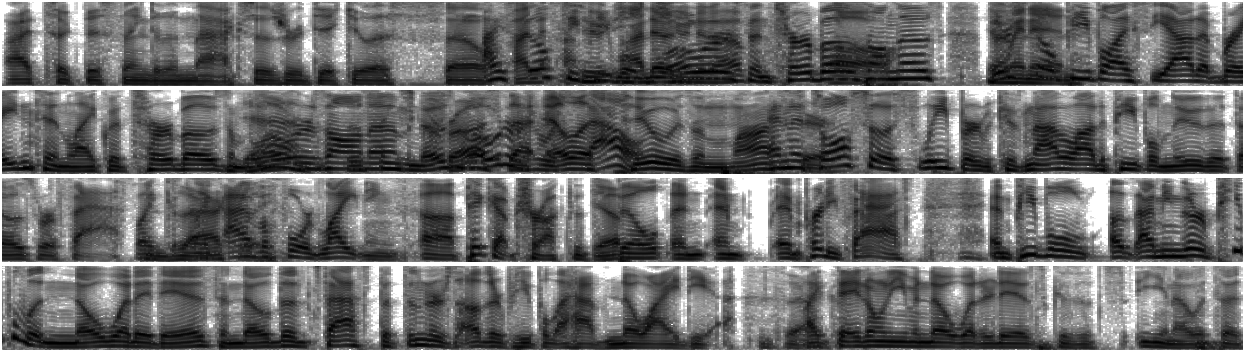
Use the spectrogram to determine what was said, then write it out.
I took this thing to the max. It was ridiculous. So I still know- see people tuned blowers and turbos Oh, on those. There's still in. people I see out at Bradenton like with turbos and Yeah, blowers on them. Those crushed. motors That were LS2 stout. was a monster. And it's also a sleeper because not a lot of people knew that those were fast. Like, like I have a Ford Lightning uh, pickup truck that's Yep. built and, and and pretty fast. And people, uh, I mean, there are people that know what it is and know that it's fast, but then there's other people that have no idea. Exactly. Like they don't even know what it is because it's you know it's a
